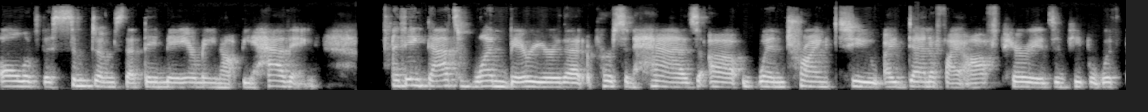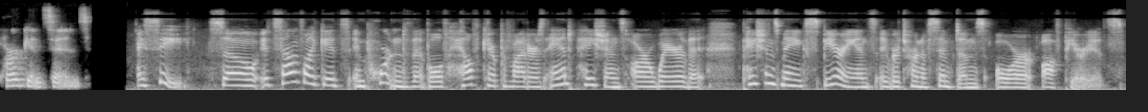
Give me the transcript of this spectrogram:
all of the symptoms that they may or may not be having. I think that's one barrier that a person has uh, when trying to identify off periods in people with Parkinson's. I see. So it sounds like it's important that both healthcare providers and patients are aware that patients may experience a return of symptoms or off periods.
